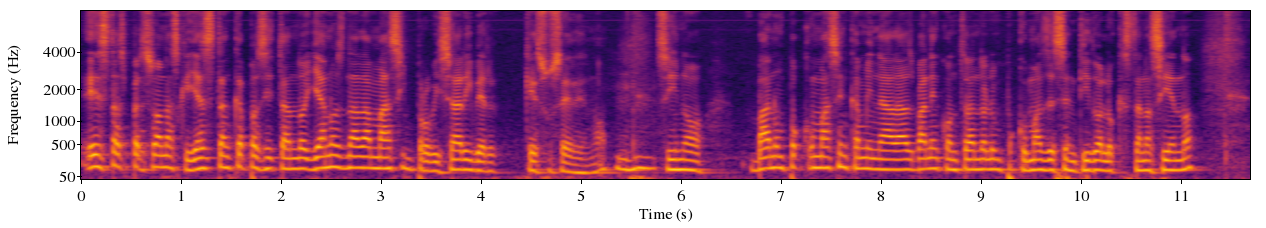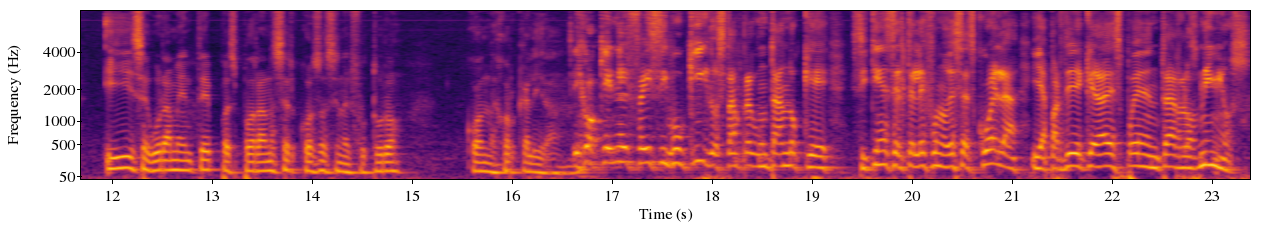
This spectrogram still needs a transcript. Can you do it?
estas personas que ya se están capacitando ya no es nada más improvisar y ver qué sucede, ¿no? Sino van un poco más encaminadas, van encontrándole un poco más de sentido a lo que están haciendo y seguramente pues podrán hacer cosas en el futuro con mejor calidad. Dijo aquí en el Facebook y nos están preguntando que si tienes el teléfono de esa escuela y a partir de qué edades pueden entrar los niños.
